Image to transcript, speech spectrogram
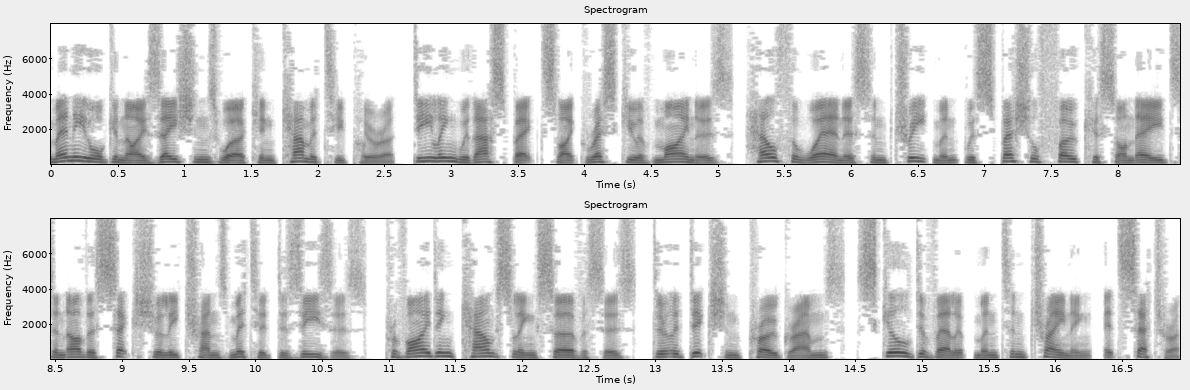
Many organizations work in Kamathipura, dealing with aspects like rescue of minors, health awareness and treatment with special focus on AIDS and other sexually transmitted diseases, providing counseling services, de-addiction programs, skill development and training, etc.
